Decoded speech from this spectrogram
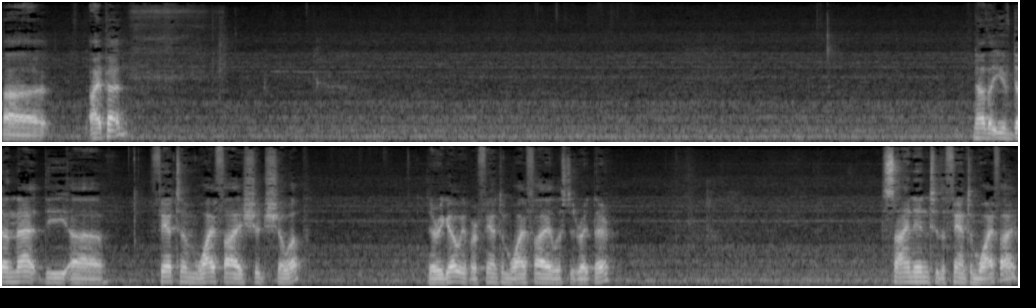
uh, iPad. Now that you've done that, the uh, Phantom Wi-Fi should show up. There we go, we have our Phantom Wi-Fi listed right there. Sign in to the Phantom Wi-Fi.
